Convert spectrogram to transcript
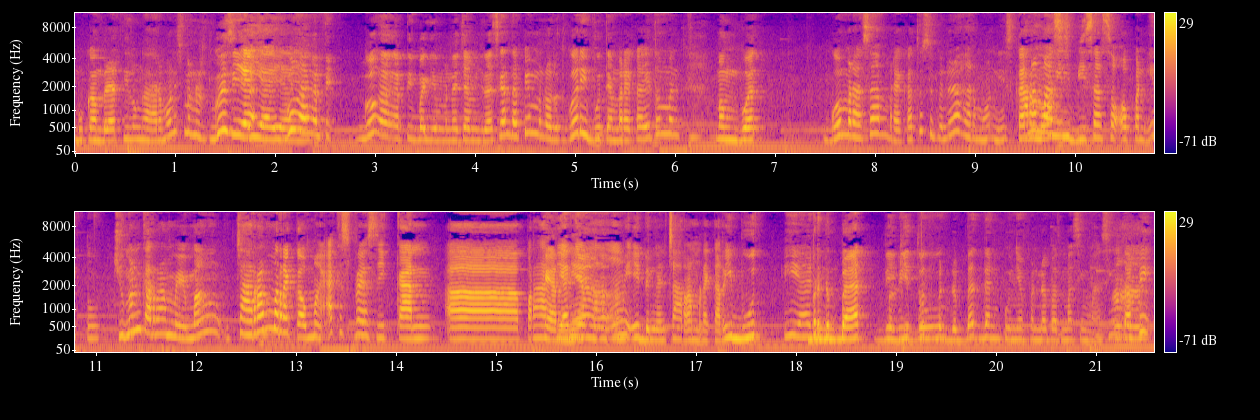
bukan berarti lu nggak harmonis menurut gue sih ya Iya, iya, gue nggak iya. ngerti gue nggak ngerti bagaimana cara menjelaskan tapi menurut gue ributnya mereka itu men- membuat gue merasa mereka tuh sebenarnya harmonis karena Harmonis. masih bisa seopen itu Cuman karena memang cara mereka mengekspresikan eh, perhatiannya Care-nya, mm, iya, dengan cara mereka ribut, iya berdebat, begitu. berdebat dan punya pendapat masing-masing Mm-mm. tapi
